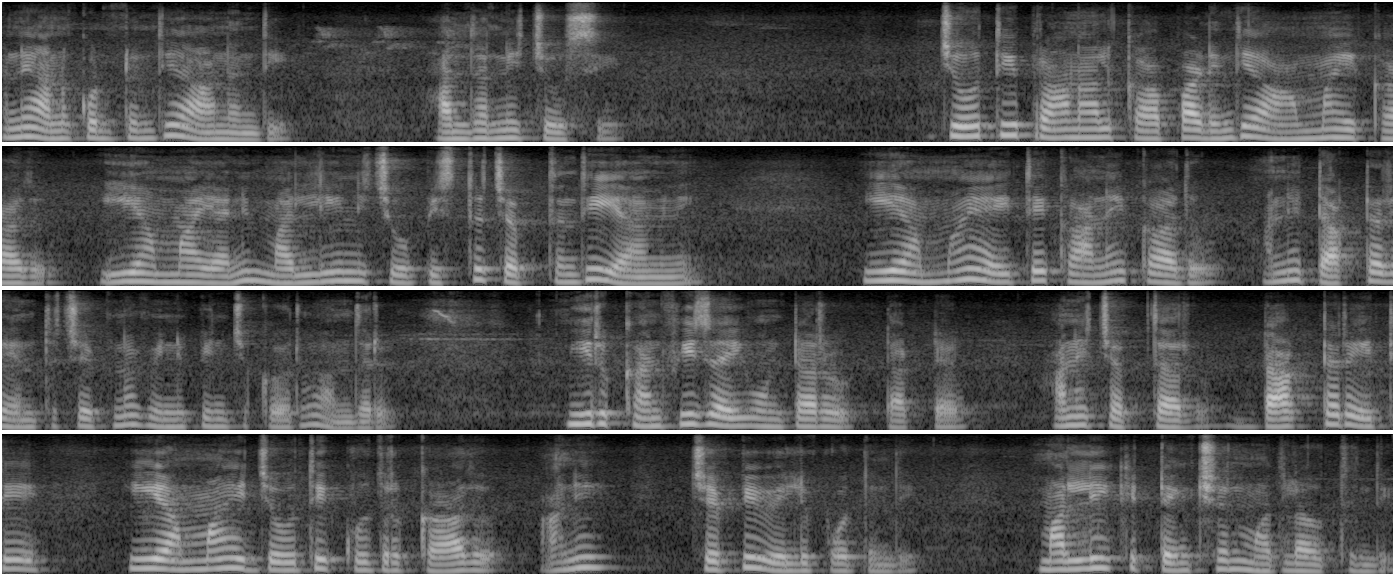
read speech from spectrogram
అని అనుకుంటుంది ఆనంది అందరినీ చూసి. జ్యోతి ప్రాణాలు కాపాడింది ఆ అమ్మాయి కాదు. ఈ అమ్మాయి అని మళ్ళీని చూపిస్తూ చెప్తుంది యామిని. ఈ అమ్మాయి అయితే కానే కాదు. అని డాక్టర్ ఎంత చెప్పినా వినిపించుకోరు అందరూ. మీరు కన్ఫ్యూజ్ అయి ఉంటారు డాక్టర్ అని చెప్తారు. డాక్టర్ అయితే ఈ అమ్మాయి జ్యోతి కూతురు కాదు అని చెప్పి వెళ్ళిపోతుంది. మళ్ళీకి టెన్షన్ మొదలవుతుంది.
